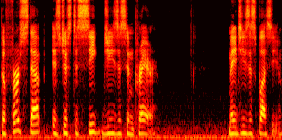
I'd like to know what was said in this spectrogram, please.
the first step is just to seek Jesus in prayer. May Jesus bless you.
